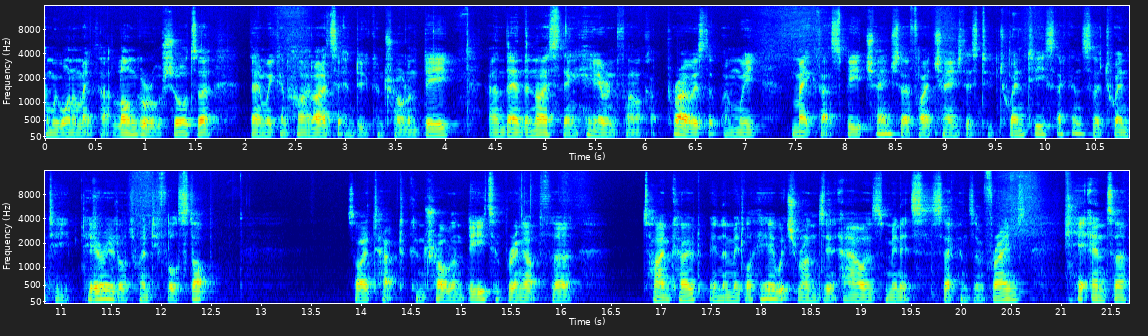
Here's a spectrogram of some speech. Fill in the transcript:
and we want to make that longer or shorter, then we can highlight it and do Control and D. And then the nice thing here in Final Cut Pro is that when we make that speed change, so if I change this to 20 seconds, so 20 period or 20 full stop, so I tapped Control and D to bring up the time code in the middle here, which runs in hours, minutes, seconds, and frames. Hit enter,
